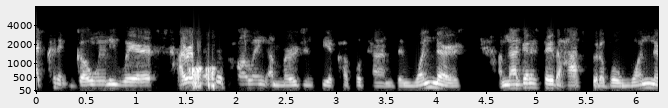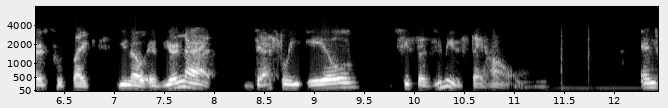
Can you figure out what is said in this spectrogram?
I couldn't go anywhere. I remember calling emergency a couple times and one nurse, I'm not going to say the hospital, but one nurse was like, you know, if you're not deathly ill, she says, you need to stay home. And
